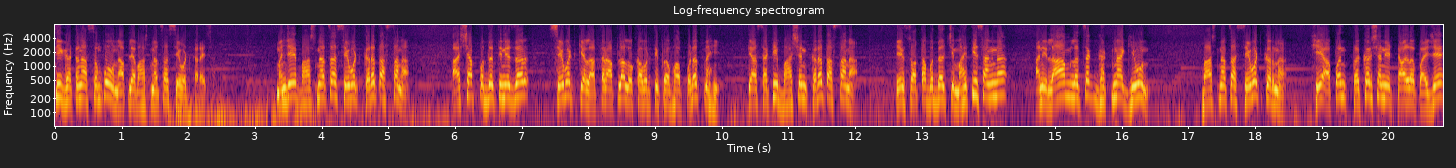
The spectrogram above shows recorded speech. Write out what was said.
ती घटना संपवून आपल्या भाषणाचा शेवट करायचा. म्हणजे भाषणाचा शेवट करत असताना अशा पद्धतीने जर शेवट केला तर आपला लोकांवरती प्रभाव पडत नाही. त्यासाठी भाषण करत असताना एक स्वतःबद्दलची माहिती सांगणं आणि लांब लचक घटना घेऊन भाषणाचा शेवट करणं हे आपण प्रकर्षाने टाळलं पाहिजे.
